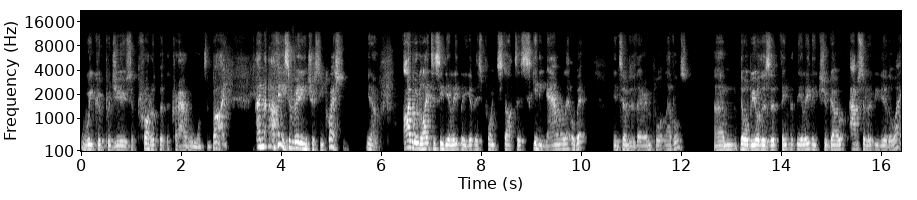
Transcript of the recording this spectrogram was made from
we could produce a product that the crowd will want to buy. And I think it's a really interesting question. You know, I would like to see the Elite League at this point start to skinny down a little bit in terms of their import levels. Um, there will be others that think that the Elite League should go absolutely the other way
